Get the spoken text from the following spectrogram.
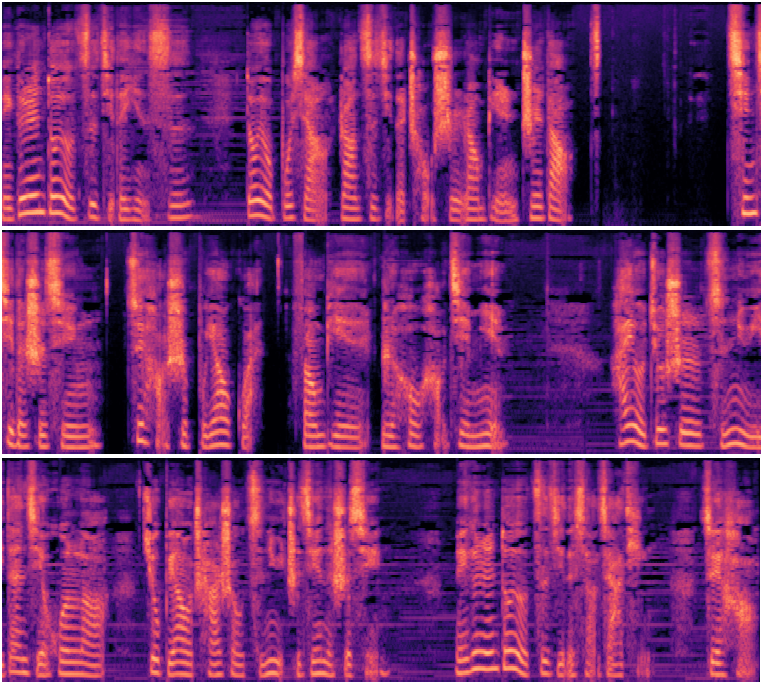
每个人都有自己的隐私。都有不想让自己的丑事让别人知道，亲戚的事情最好是不要管，方便日后好见面。还有就是子女一旦结婚了，就不要插手子女之间的事情。每个人都有自己的小家庭，最好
